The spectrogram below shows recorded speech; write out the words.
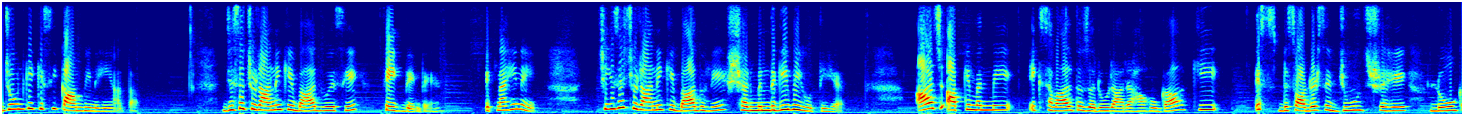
जो उनके किसी काम भी नहीं आता। जिसे चुराने के बाद वो इसे फेंक देते हैं। इतना ही नहीं चीज़ें चुराने के बाद उन्हें शर्मिंदगी भी होती है। आज आपके मन में एक सवाल तो ज़रूर आ रहा होगा कि इस डिसऑर्डर से जूझ रहे लोग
